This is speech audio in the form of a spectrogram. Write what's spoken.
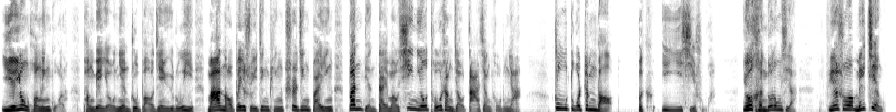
也用黄绫裹了，旁边有念珠宝剑、玉如意、玛瑙杯、水晶瓶、赤金白银、斑点玳瑁、犀牛头上角、大象口中牙，诸多珍宝不可一一细数啊！有很多东西啊，别说没见过。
